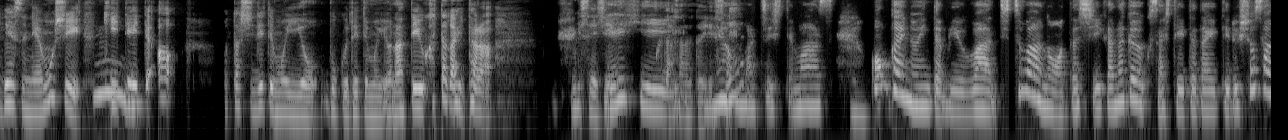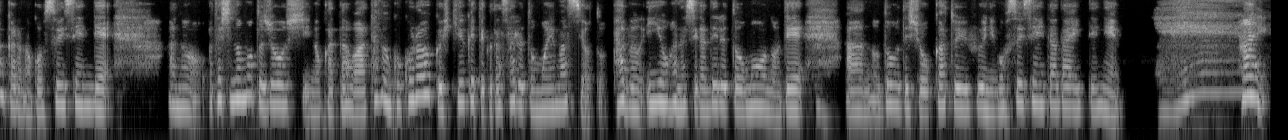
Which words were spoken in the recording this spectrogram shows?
ですね。もし聞いていて、うん、あ、私出てもいいよ、僕出てもいいよ、なんていう方がいたら、メッセージくださるといいですね。ねお待ちしてます、うん、今回のインタビューは、実はあの、私が仲良くさせていただいている秘書さんからのご推薦で、あの、私の元上司の方は多分心よく引き受けてくださると思いますよと、多分いいお話が出ると思うので、うん、あの、どうでしょうかというふうにご推薦いただいてね、はい。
